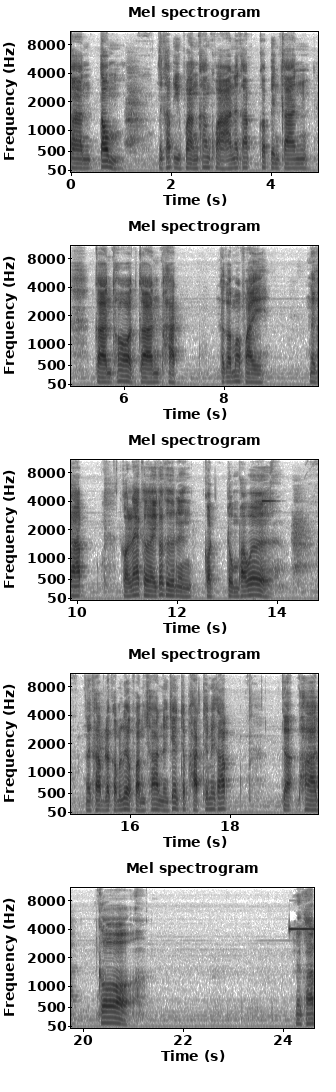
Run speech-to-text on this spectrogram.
การต้มนะครับ อีกฝั่งข้างขวานะครับ ก็เป็นการการทอดการผัด แล้วก็หม้อไฟนะครับก่อนแรกเลยก็คือ 1 กด ตุ่ม power นะครับ แล้วก็มาเลือกฟังก์ชันอย่างเช่นจะผัดใช่ไหมครับ จะผัดก็นะครับ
